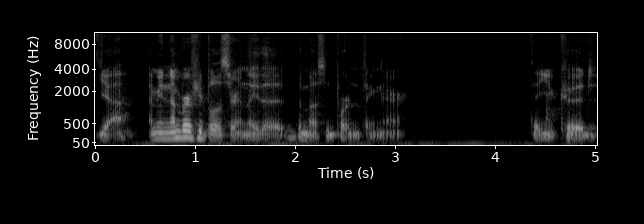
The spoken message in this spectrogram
Yeah. I mean, number of people is certainly the, the most important thing there. That you could,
